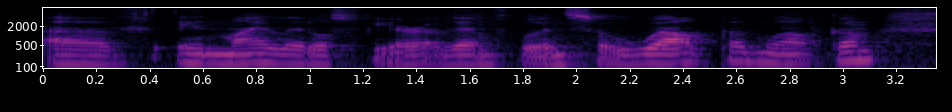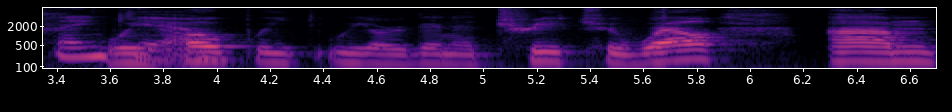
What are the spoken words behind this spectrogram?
of in my little sphere of influence. So welcome, welcome. Thank we you. hope we we are going to treat you well. Um,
